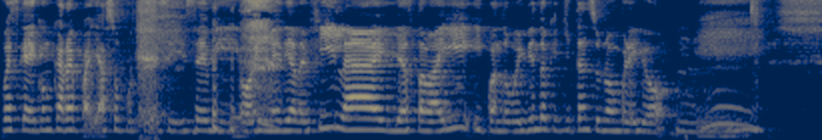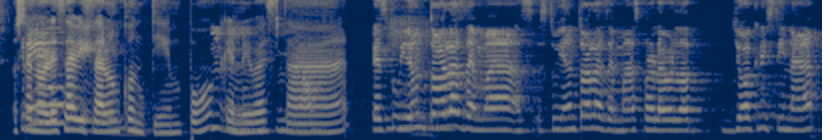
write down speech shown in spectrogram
pues quedé con cara de payaso porque sí hice mi hora y media de fila y ya estaba ahí y cuando voy viendo que quitan su nombre yo... Mm, o sea, ¿no les avisaron con tiempo que no iba a estar? Estuvieron todas las demás, estuvieron todas las demás, pero la verdad, yo a Cristina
